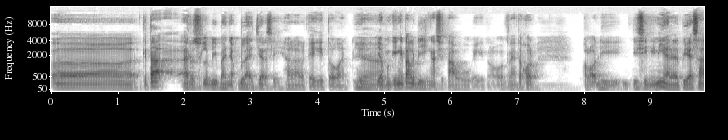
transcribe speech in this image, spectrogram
eh kita harus lebih banyak belajar sih hal-hal kayak gitu kan. Iya. ya mungkin kita lebih ngasih tahu kayak gitu oh ternyata kalau kalau di di sini nih ada biasa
